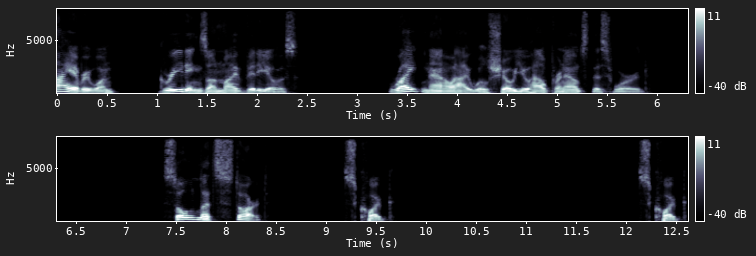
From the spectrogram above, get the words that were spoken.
Hi everyone. Greetings on my videos. Right now I will show you how pronounce this word. So let's start. Scoyk. Scoyk.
